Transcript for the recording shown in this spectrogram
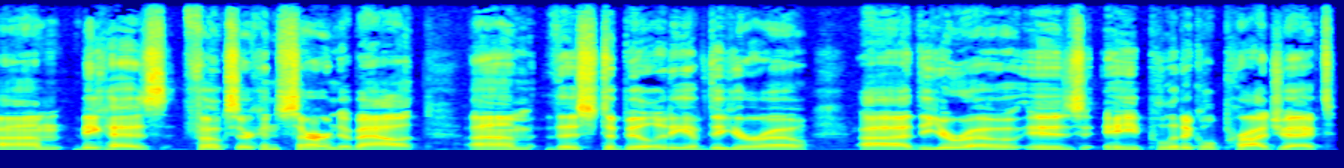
um, because folks are concerned about um, the stability of the euro. Uh, the euro is a political project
